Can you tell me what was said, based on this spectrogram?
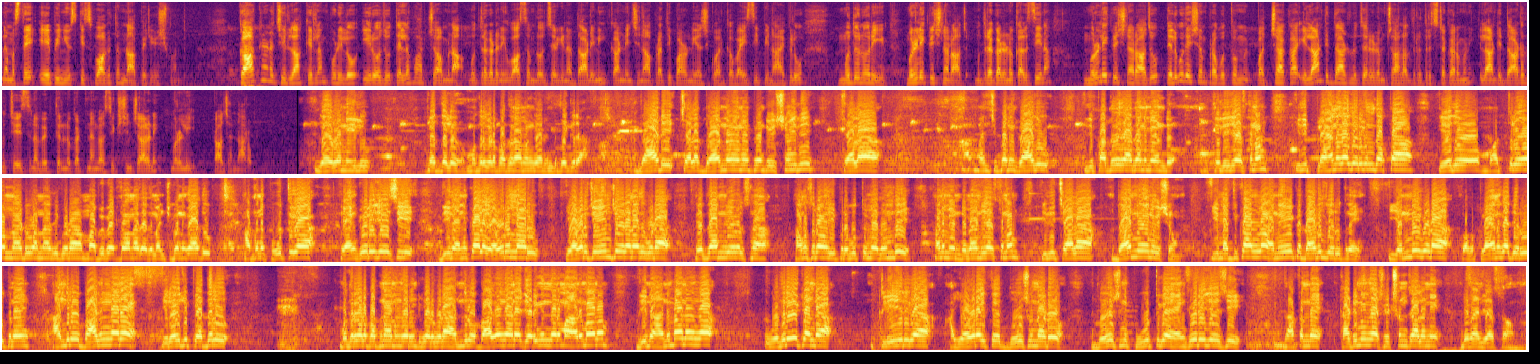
నమస్తే ఏపీ న్యూస్కి స్వాగతం. నా పేరు యశ్వంత్. కాకినాడ జిల్లా కిర్లంపూడిలో ఈరోజు తెల్లవారుజామున ముద్రగడ నివాసంలో జరిగిన దాడిని ఖండించిన ప్రతిపాడు నియోజకవర్గ వైసీపీ నాయకులు ముదునూరి మురళీకృష్ణరాజు. ముద్రగడను కలిసిన మురళీకృష్ణరాజు తెలుగుదేశం ప్రభుత్వం వచ్చాక ఇలాంటి దాడులు జరగడం చాలా దురదృష్టకరమని ఇలాంటి దాడులు చేసిన వ్యక్తులను కఠినంగా శిక్షించాలని మురళీరాజు అన్నారు. గౌరవనీయులు పెద్దలు ముద్రగడ పద్మనాభం గారి ఇంటి దగ్గర. దాడి చాలా దారుణమైనటువంటి విషయం ఇది. చాలా మంచి పని కాదు. ఇది పద్ధతి కాదని మేము తెలియజేస్తున్నాం. ఇది ప్లాన్గా జరిగింది తప్ప ఏదో మత్తులో ఉన్నాడు అన్నది కూడా మభ్యపెట్టడం అన్నది అది మంచి పని కాదు. అతను పూర్తిగా ఎంక్వైరీ చేసి దీని వెనకాల ఎవరున్నారు ఎవరు చేయించారు అనేది కూడా నిర్ధారణ చేయవలసిన అవసరం ఈ ప్రభుత్వం మీద ఉంది అని మేము డిమాండ్ చేస్తున్నాం. ఇది చాలా దారుణమైన విషయం. ఈ మధ్యకాలంలో అనేక దాడులు జరుగుతున్నాయి. ఇవన్నీ కూడా ఒక ప్లాన్గా జరుగుతున్నాయి. అందులో భాగంగానే ఈరోజు పెద్దలు ముద్రగడ పద్మనాభం గారి ఇంటి గారు కూడా అందులో భాగంగానే జరిగిందని మా అనుమానం. దీని అనుమానంగా వదిలేయకుండా క్లియర్గా ఎవరైతే దోషున్నాడో దోషిని పూర్తిగా ఎంక్వైరీ చేసి అతన్ని కఠినంగా శిక్షించాలని డిమాండ్ చేస్తా ఉన్నాం.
